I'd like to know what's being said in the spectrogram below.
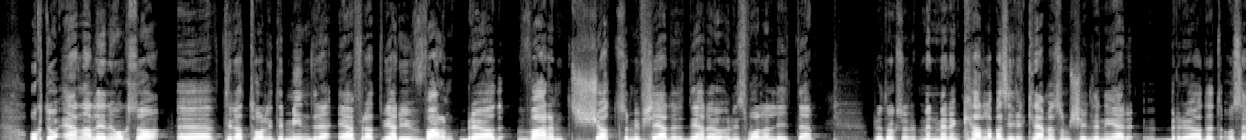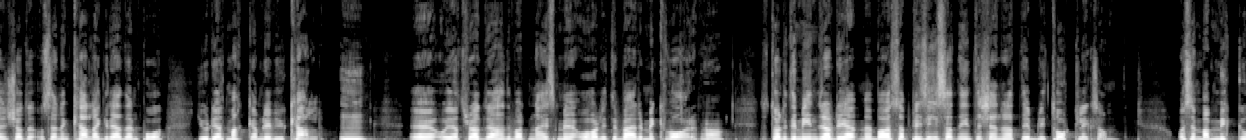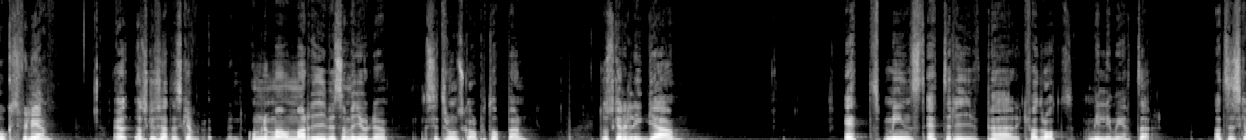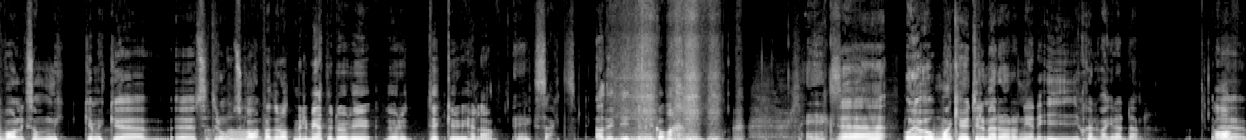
Och då en anledning också eh, till att ta lite mindre är för att vi hade ju varmt bröd, varmt kött som i och för sig hade, det hade hunnit svalna lite. Bröd också, men med den kalla basilikrämen som kylde ner brödet och sen köttet och sen den kalla grädden på gjorde att mackan blev ju kall. Mm. Eh, och jag tror att det hade varit nice med att ha lite värme kvar. Ja. Så ta lite mindre av det, men bara så, precis så att ni inte känner att det blir torrt liksom. Och sen bara mycket oxfilé. Mm. Jag, jag skulle säga att det ska, om, man, om man river som vi gjorde, citronskal på toppen, då ska det ligga ett, minst ett riv per kvadratmillimeter. Att det ska vara liksom mycket, mycket eh, Ja, citronskal. kvadratmillimeter, då, är det ju, då är det, täcker det ju hela. Exakt. Ja, det är dit vi vill komma. Eh, och, och man kan ju till och med röra ner det i själva grädden. Ja. Eh,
